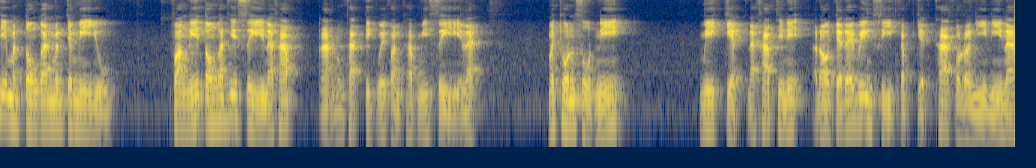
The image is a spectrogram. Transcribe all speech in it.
ที่มันตรงกันมันจะมีอยู่ ฝั่งนี้ตรงกันที่สี่นะครับอ่าลุงทัดติ๊กไว้ก่อนครับ มีสี่และ มาชนสูตรนี้มีเจ็ดนะครับ ทีนี้เราจะได้วิ่งสี่กับเจ็ดถ้ากรณีนี้นะ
